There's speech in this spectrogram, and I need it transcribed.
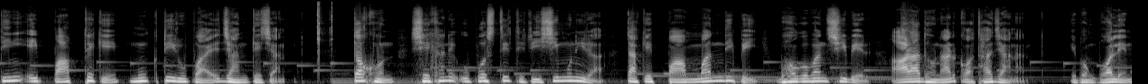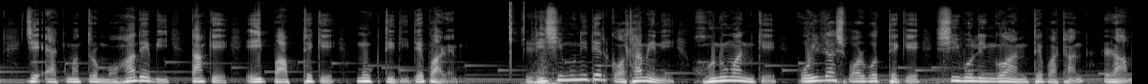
তিনি এই পাপ থেকে মুক্তির উপায় জানতে চান। তখন সেখানে উপস্থিত ঋষিমুনিরা তাকে পাম্বান দ্বীপেই ভগবান শিবের আরাধনার কথা জানান এবং বলেন যে একমাত্র মহাদেবী তাকে এই পাপ থেকে মুক্তি দিতে পারেন। ঋষিমুনিদের কথা মেনে হনুমানকে কৈলাস পর্বত থেকে শিবলিঙ্গ আনতে পাঠান রাম।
